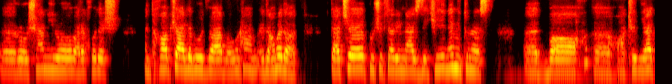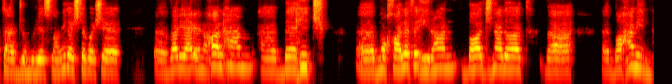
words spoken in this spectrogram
روشنی رو برای خودش انتخاب کرده بود و به اون هم ادامه داد. گرچه کوچکترین نزدیکی نمی‌تونست با حاکمیت در جمهوری اسلامی داشته باشه ولی در این حال هم به هیچ مخالف ایران باج نداد و با همین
